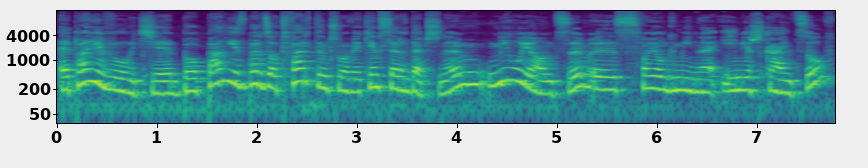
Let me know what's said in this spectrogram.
E, Panie wójcie, bo pan jest bardzo otwartym człowiekiem, serdecznym, miłującym y, swoją gminę i mieszkańców.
